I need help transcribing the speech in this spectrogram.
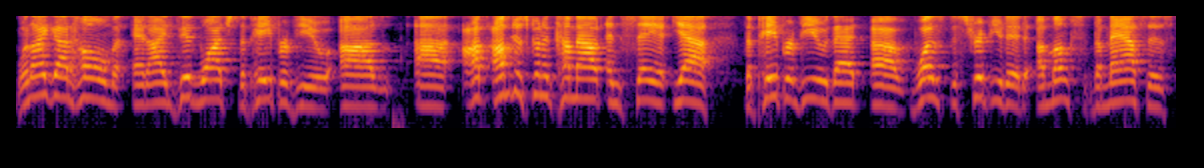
when I got home and I did watch the pay per view, uh, uh, I'm just going to come out and say it. Yeah, the pay per view that uh, was distributed amongst the masses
